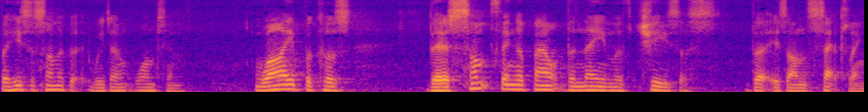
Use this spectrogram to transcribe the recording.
But he's the Son of God. We don't want him. Why? Because there's something about the name of Jesus that is unsettling.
